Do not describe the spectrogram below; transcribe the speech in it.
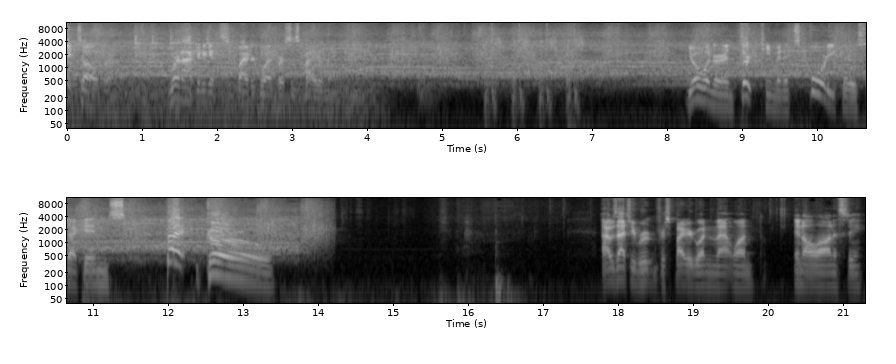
It's over. We're not going to get Spider Gwen versus Spider Man. Your winner in 13 minutes 44 seconds, Batgirl. I was actually rooting for Spider Gwen in that one, in all honesty.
